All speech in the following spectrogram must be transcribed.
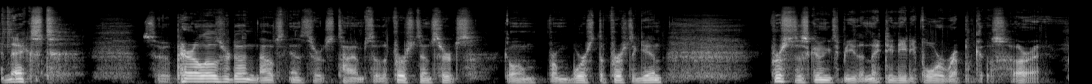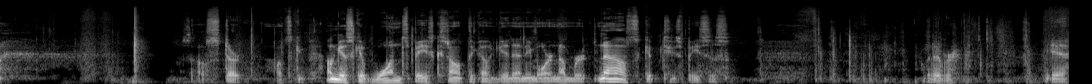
And next, so parallels are done. Now it's inserts time. So the first inserts going from worst to first again. First is going to be the 1984 replicas. All right. So I'll start. I'll skip. I'm going to skip one space because I don't think I'll get any more number. No, I'll skip two spaces. Whatever. Yeah.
